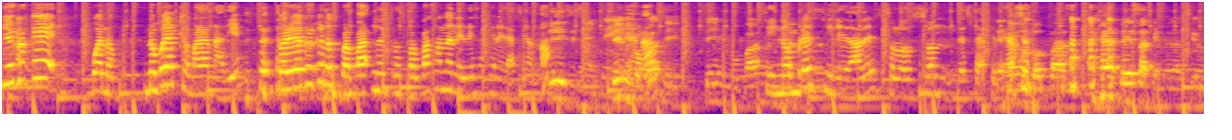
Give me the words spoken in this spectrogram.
Yo creo que, bueno, no voy a quemar a nadie, pero yo creo que los papás, nuestros papás andan en esa generación, ¿no? Sí, sí, sí, sí, Sí, mi papá sí, sí, mi papá. Sin nombres, sin edades, solo son de esa Tenemos generación. papás de esa generación.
